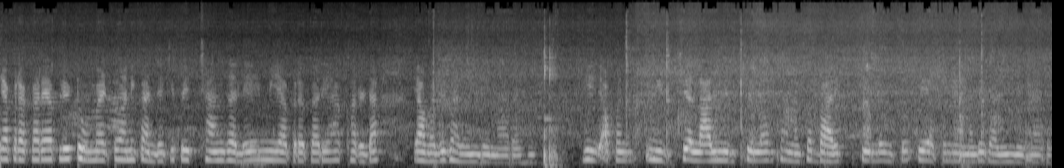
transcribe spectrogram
या प्रकारे आपली टोमॅटो आणि कांद्याची पेस्ट छान झाली आहे. मी या प्रकारे हा खरडा यामध्ये घालून देणार आहे. हे आपण मिरची लाल मिरचीला छान असं बारीक केलं होतं ते आपण यामध्ये घालून देणार आहे.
